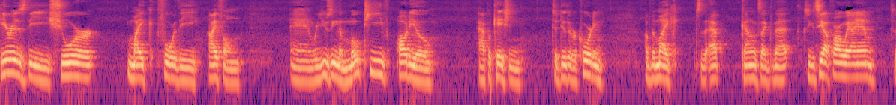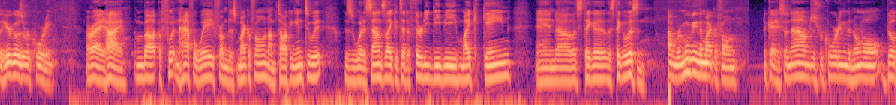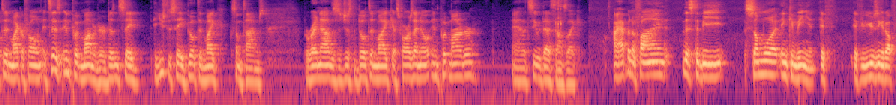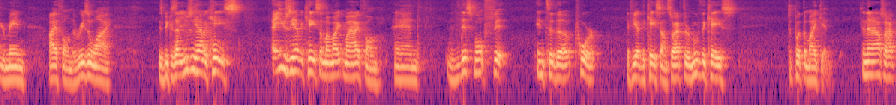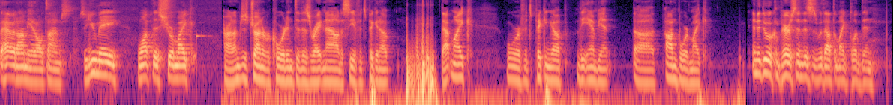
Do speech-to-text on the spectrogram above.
here is the Shure mic for the iPhone and we're using the MOTIV Audio application to do the recording of the mic. So the app kind of looks like that. So you can see how far away I am. So here goes a recording. All right, hi. I'm about a foot and a half away from this microphone. I'm talking into it. This is what it sounds like. It's at a 30 dB mic gain, and uh, let's take a let's take a listen. I'm removing the microphone. Okay, so now I'm just recording the normal built-in microphone. It says input monitor. It doesn't say. It used to say built-in mic sometimes, but right now this is just the built-in mic. As far as I know, input monitor. And let's see what that sounds like. I happen to find this to be somewhat inconvenient if if you're using it off your main iPhone. The reason why is because I usually have a case. I usually have a case on my mic, my iPhone, and this won't fit into the port if you have the case on. So I have to remove the case to put the mic in. And then I also have to have it on me at all times. So you may want this Shure mic. All right, I'm just trying to record into this right now to see if it's picking up that mic or if it's picking up the ambient uh, onboard mic. And to do a comparison, this is without the mic plugged in.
